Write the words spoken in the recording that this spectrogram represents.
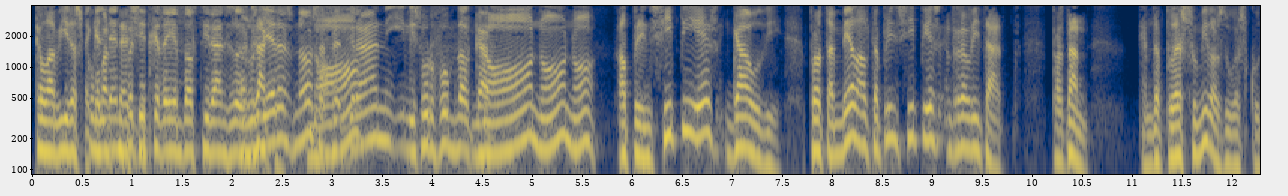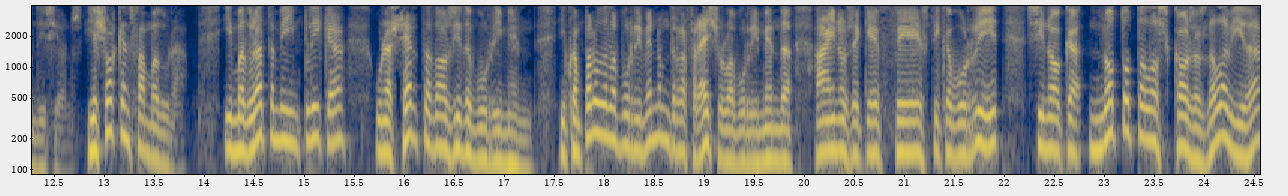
que la vida es Aquell nen converteixi... petit que dèiem dels tirants i les Exacte. ulleres, no? S'ha No. fet gran i li surt fum del cap. No, no, no. El principi és gaudi, però també l'altre principi és realitat. Per tant, hem de poder assumir les dues condicions. I això és el que ens fa madurar. I madurar també implica una certa dosi d'avorriment. I quan parlo de l'avorriment no em refereixo a l'avorriment de ai, no sé què fer, estic avorrit, sinó que no totes les coses de la vida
